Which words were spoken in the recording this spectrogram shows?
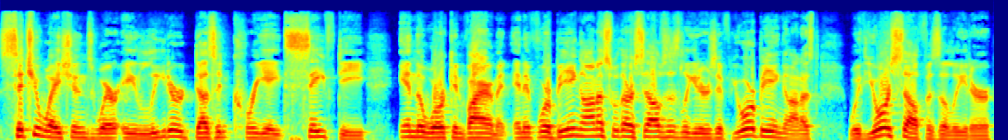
situations where a leader doesn't create safety in the work environment. And if we're being honest with ourselves as leaders, if you're being honest with yourself as a leader,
